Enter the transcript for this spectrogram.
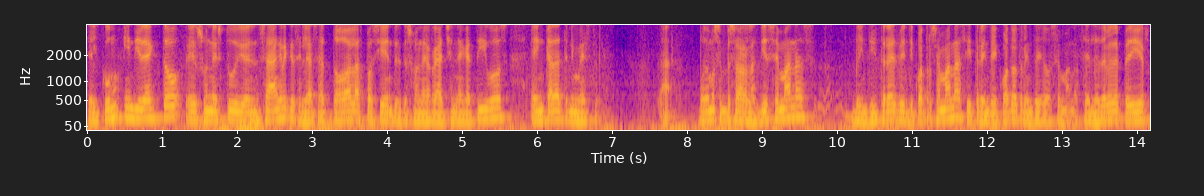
El CUM indirecto es un estudio en sangre que se le hace a todas las pacientes que son RH negativos en cada trimestre. Ah, podemos empezar a las 10 semanas, 23, 24 semanas y 34, 32 semanas. Se le debe de pedir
